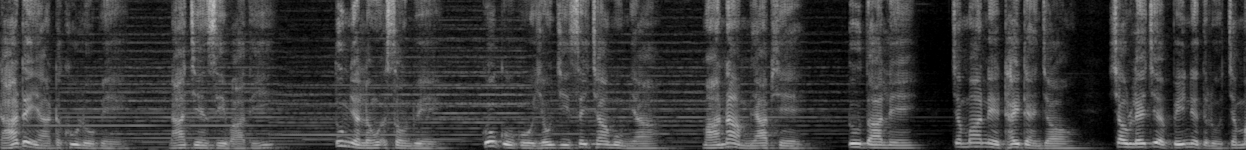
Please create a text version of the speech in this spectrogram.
ဓာတ်တံရာတစ်ခုလိုပင်နာကျင်စေပါသည် သူ့မျက်လုံးအစုံတွင် ကိုကိုကိုယုံကြည်စိတ်ချမှုများမာနများဖြင့်သူသာလင်ကျမနှင့်ထိုက်တန်ကြောင်းရှောက်လဲချက်ပေးနေတယ်လို့ကျမ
